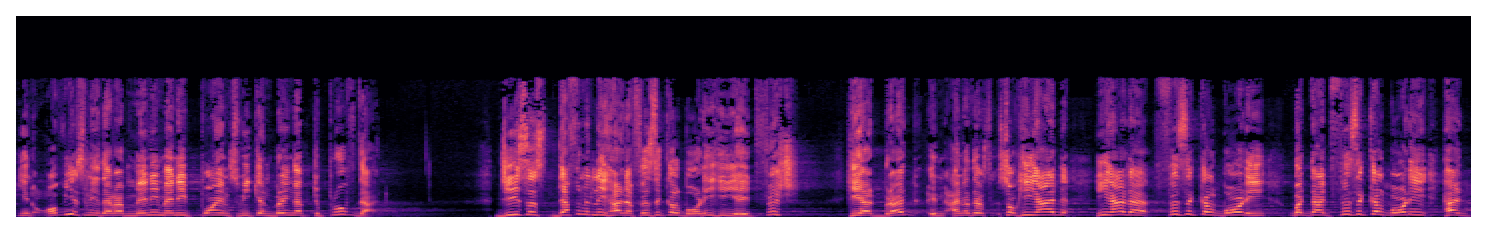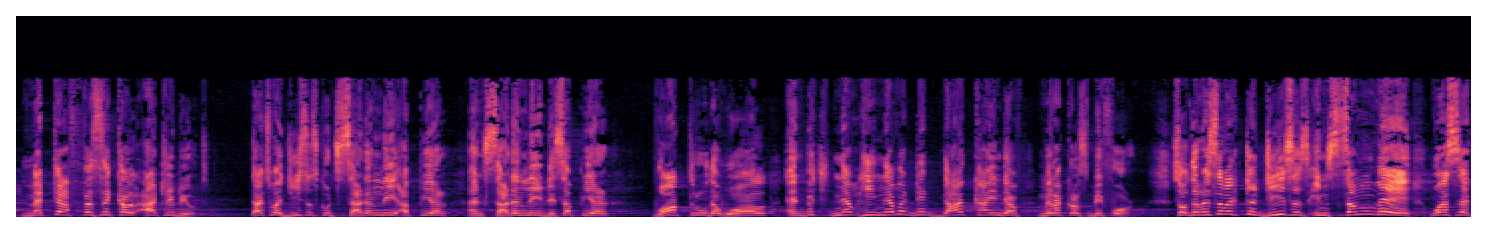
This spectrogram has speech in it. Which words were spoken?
you know, obviously there are many, many points we can bring up to prove that. Jesus definitely had a physical body. He ate fish. He had bread in another. So he had, he had a physical body, but that physical body had metaphysical attributes. That's why Jesus could suddenly appear and suddenly disappear walk through the wall, and which he never did that kind of miracles before. So the resurrected Jesus, in some way, was a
